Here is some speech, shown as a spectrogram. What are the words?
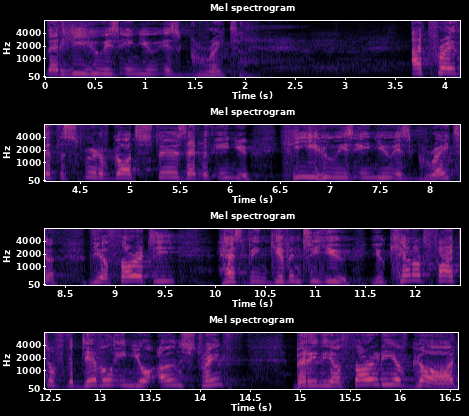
that He who is in you is greater. I pray that the Spirit of God stirs that within you. He who is in you is greater. The authority has been given to you. You cannot fight off the devil in your own strength. But in the authority of God,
